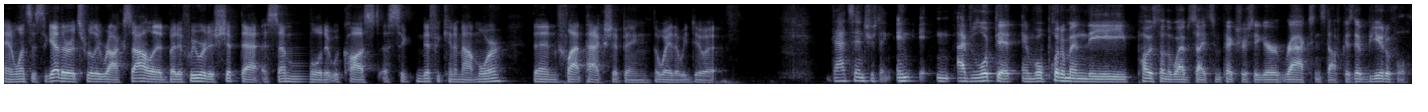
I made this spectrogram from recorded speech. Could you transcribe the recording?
and once it's together, it's really rock solid. But if we were to ship that assembled, it would cost a significant amount more than flat pack shipping the way that we do it. That's interesting. And, and, I've looked at, and we'll put them in the post on the website, some pictures of your racks and stuff because they're beautiful.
